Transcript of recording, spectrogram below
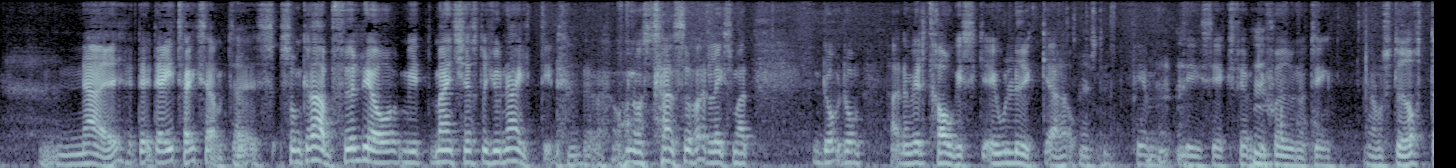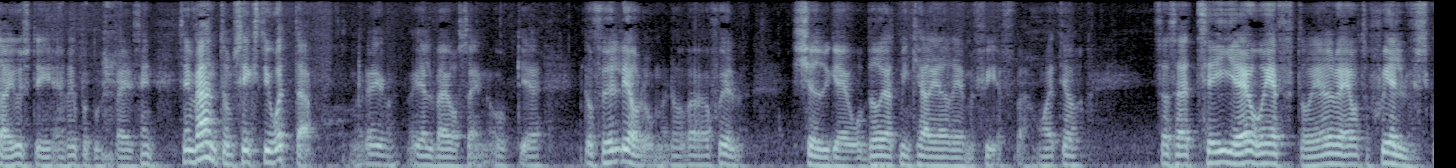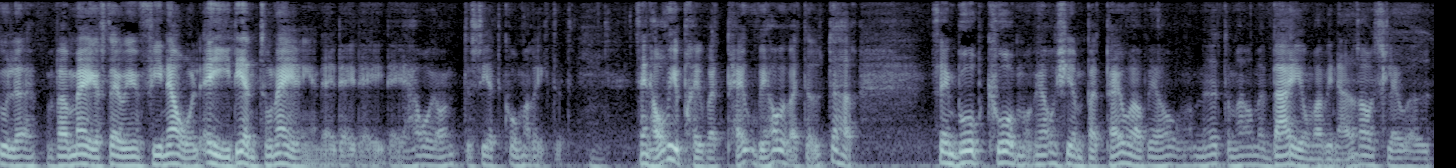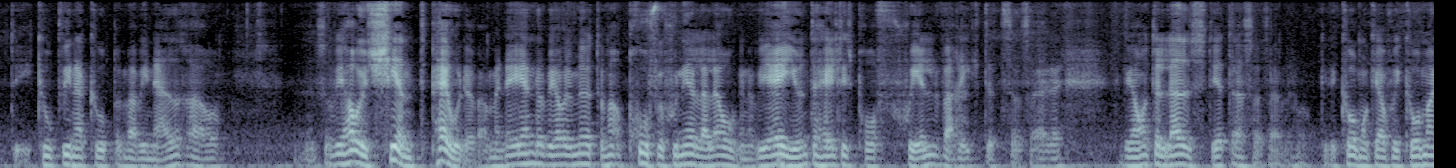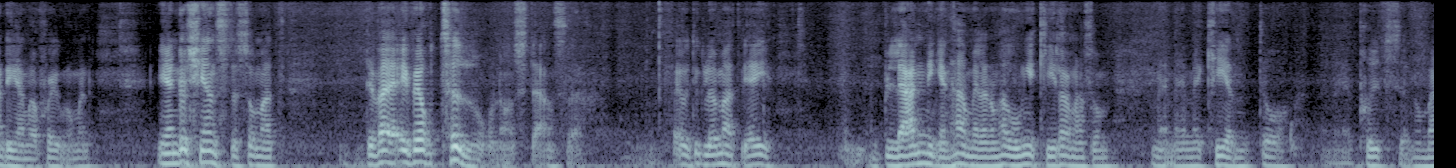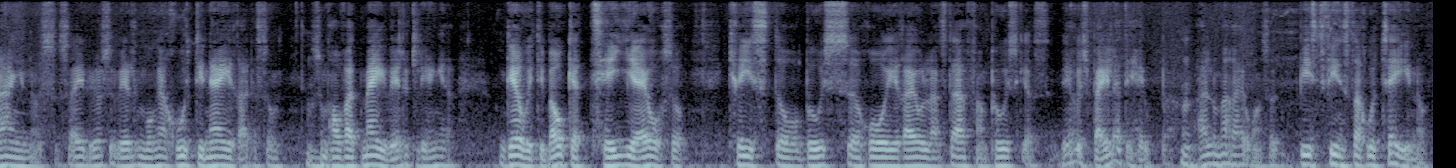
Nej, det, det är tveksamt. Mm. Som grabb följde jag mitt Manchester United. Mm. Och någonstans så var det liksom att de, de hade en väldigt tragisk olycka här. 56, 57 mm. någonting. När de störtade just i Europacupspelet. Sen, sen vann de 68. Det är ju 11 år sedan. Och, eh, då följde jag dem. Då var jag själv 20 år och börjat min karriär i MFF. Va? Och att jag så att säga tio år efter, 11 år själv skulle vara med och stå i en final i den turneringen, det, det, det, det har jag inte sett komma riktigt. Sen har vi ju provat på. Vi har ju varit ute här. Sen Bob kom och vi har kämpat på här. Vi har mött de här med Bayern var vi nära att slå ut. I cupvinnarcupen var vi nära. Och så vi har ju känt på det, va? men det är ändå, vi har ju mött de här professionella lagen och vi är ju inte heltidsproff själva riktigt. Så att säga. Vi har inte löst detta, så att säga. det kommer kanske i kommande generationer, men ändå känns det som att det är vår tur någonstans. Va? Får inte glömma att vi är blandningen här mellan de här unga killarna som med, med, med Kent och Prytzen och Magnus så är det också väldigt många rutinerade som, mm. som har varit med väldigt länge. Går vi tillbaka tio år så Christer, Bosse, Roy, Roland, Staffan, Puskas. Vi har ju spelat ihop mm. alla de här åren. Så visst finns det rutiner.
